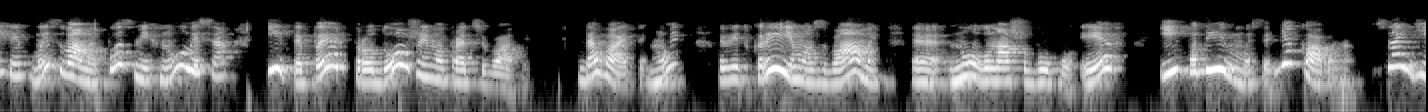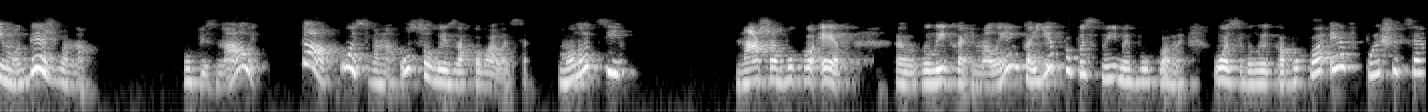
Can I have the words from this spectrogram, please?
діти, ми з вами посміхнулися і тепер продовжуємо працювати. Давайте ми відкриємо з вами е, нову нашу букву F і подивимося, яка вона. Знайдімо, де ж вона? Упізнали? Так, ось вона, у сови заховалася. Молодці. Наша буква F е, велика і маленька є прописними буквами. Ось велика буква F пишеться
